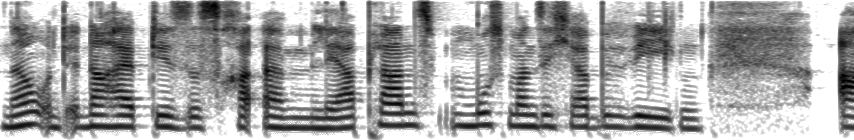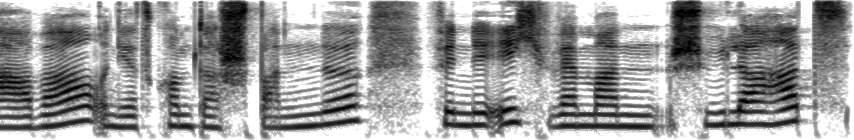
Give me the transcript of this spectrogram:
Ne? Und innerhalb dieses ähm, Lehrplans muss man sich ja bewegen. Aber, und jetzt kommt das Spannende, finde ich, wenn man Schüler hat,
